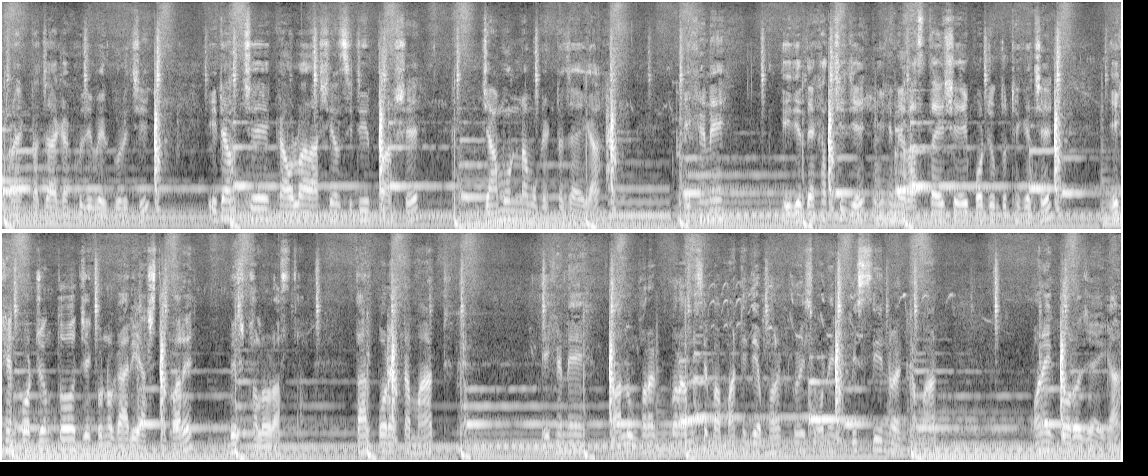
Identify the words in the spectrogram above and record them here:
আমরা একটা জায়গা খুঁজে বের করেছি। এটা হচ্ছে কাওলা রাশিয়ান সিটির পাশে জামুন নামক একটা জায়গা। এখানে এই যে দেখাচ্ছি যে, এখানে রাস্তা এসে এই পর্যন্ত ঠেকেছে। এখান পর্যন্ত যে কোনো গাড়ি আসতে পারে, বেশ ভালো রাস্তা। তারপর একটা মাঠ। এখানে বালু ভরাট করা হয়েছে বা মাটি দিয়ে ভরাট করা অনেক বিস্তীর্ণ একটা মাঠ। অনেক বড় জায়গা।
